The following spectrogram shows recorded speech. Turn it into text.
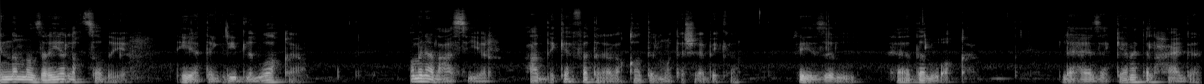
إن النظرية الاقتصادية هي تجريد للواقع ومن العسير عرض كافة العلاقات المتشابكة في ظل هذا الواقع. لهذا كانت الحاجة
